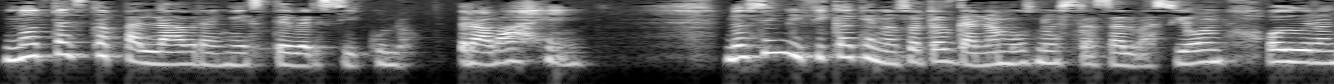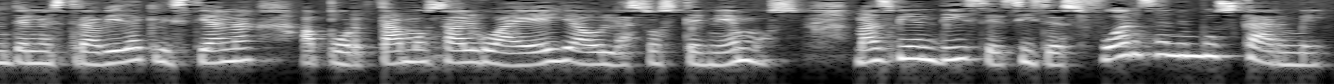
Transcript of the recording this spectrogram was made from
Nota esta palabra en este versículo. Trabajen. No significa que nosotras ganamos nuestra salvación o durante nuestra vida cristiana aportamos algo a ella o la sostenemos. Más bien dice, si se esfuerzan en buscarme,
